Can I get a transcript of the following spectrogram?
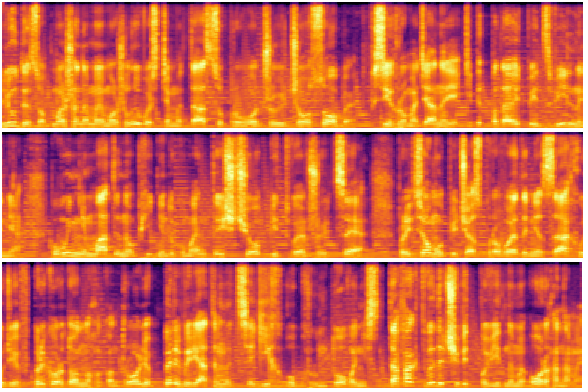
люди з обмеженими можливостями та супроводжуючі особи. Всі громадяни, які підпадають під звільнення, повинні мати необхідні документи, що підтверджують це. При цьому під час проведення заходів прикордонного контролю перевірятиметься їх обґрунтованість та факт видачі відповідними органами.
